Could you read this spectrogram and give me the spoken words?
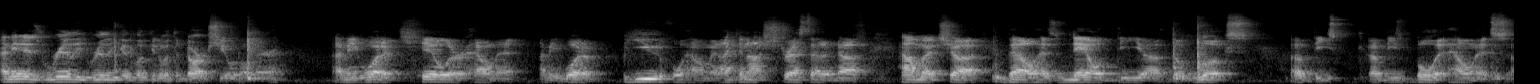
I mean, it is really, really good looking with the dark shield on there. I mean, what a killer helmet. I mean, what a beautiful helmet. I cannot stress that enough, how much uh, Bell has nailed the, uh, the looks of these, of these Bullitt helmets.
